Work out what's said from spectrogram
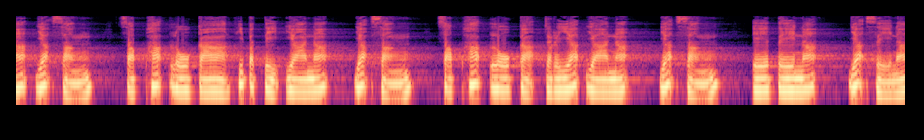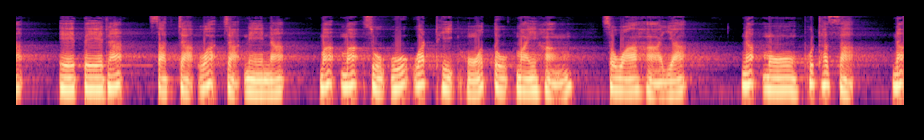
ณะยะสัง สัพพะโลกาทิปติยานะยะสัง สัพพะโลกะจริยญาณะยะสัง เอเตนะยะเสนะ เอเตนะ สัจจะวะจะเนนะมะมะสุอุวัตถิโหตุไมหัง สวาหายะ นะโมพุทธสสะนะ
